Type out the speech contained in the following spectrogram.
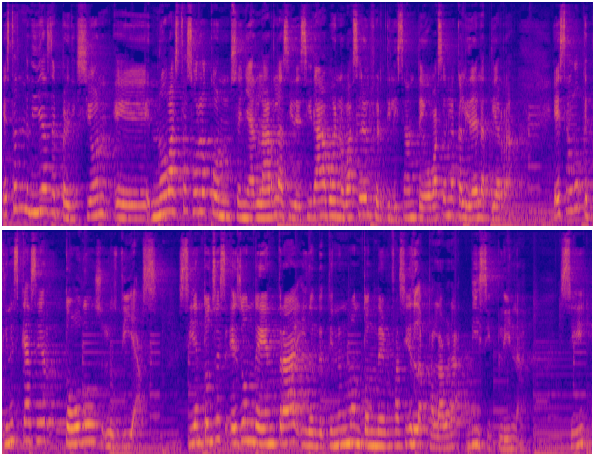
estas medidas de predicción eh, no basta solo con señalarlas y decir, ah, bueno, va a ser el fertilizante o va a ser la calidad de la tierra. Es algo que tienes que hacer todos los días. Sí, entonces es donde entra y donde tiene un montón de énfasis la palabra disciplina. ¿sí?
